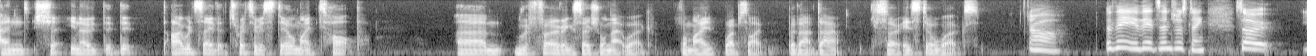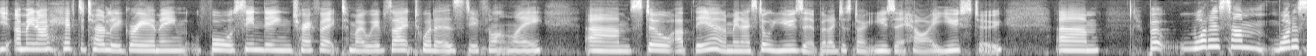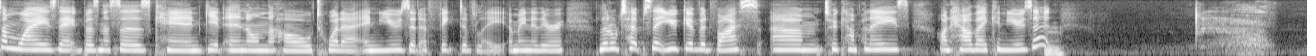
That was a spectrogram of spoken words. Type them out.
and sh- you know the, the, I would say that Twitter is still my top um, referring social network for my website without doubt. So it still works. Oh, that's interesting. So I mean, I have to totally agree. I mean, for sending traffic to my website, Twitter is definitely um, still up there. I mean, I still use it, but I just don't use it how I used to. Um, but what are some what are some ways that businesses can get in on the whole Twitter and use it effectively? I mean, are there little tips that you give advice um, to companies on how they can use it? Mm.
